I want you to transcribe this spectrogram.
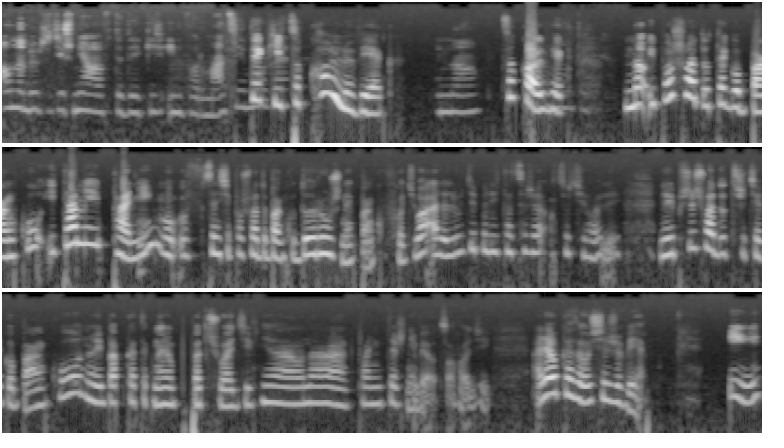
Ona by przecież miała wtedy jakieś informacje tyki, może? cokolwiek, No. cokolwiek. No, tak. No i poszła do tego banku i tam jej pani, w sensie poszła do banku, do różnych banków chodziła, ale ludzie byli tacy, że o co ci chodzi? No i przyszła do trzeciego banku, no i babka tak na nią popatrzyła dziwnie, a ona, pani też nie wie o co chodzi. Ale okazało się, że wie. I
